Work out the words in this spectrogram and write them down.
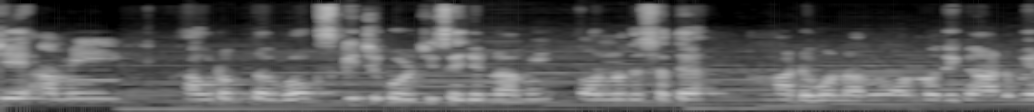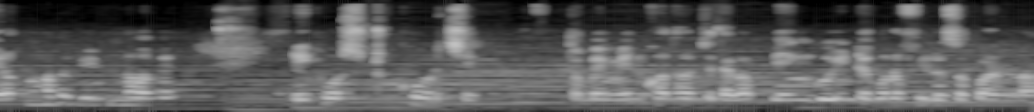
যে আমি আউট অফ দ্য বক্স কিছু করছি সেই জন্য আমি অন্যদের সাথে হাঁটবো না, আমি অন্যদিকে হাঁটবো এরকমভাবে বিভিন্নভাবে রিপোস্ট করছে। তবে মেন কথা হচ্ছে, দেখো পেঙ্গুইনটা কোনো ফিলোসফার না,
